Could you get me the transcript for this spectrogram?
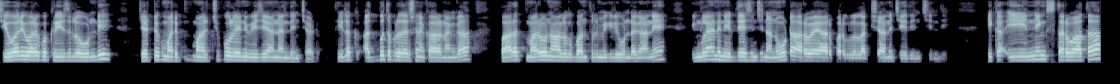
చివరి వరకు క్రీజులో ఉండి జట్టుకు మరి మర్చిపోలేని విజయాన్ని అందించాడు. తిలక్ అద్భుత ప్రదర్శన కారణంగా భారత్ మరో నాలుగు బంతులు మిగిలి ఉండగానే ఇంగ్లాండ్ నిర్దేశించిన నూట అరవై ఆరు పరుగుల లక్ష్యాన్ని ఛేదించింది. ఇక ఈ ఇన్నింగ్స్ తర్వాత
